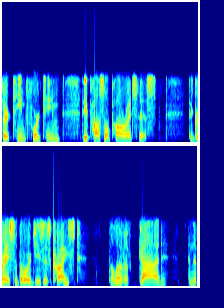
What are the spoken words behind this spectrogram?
13:14, the apostle Paul writes this: "The grace of the Lord Jesus Christ, the love of God, and the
